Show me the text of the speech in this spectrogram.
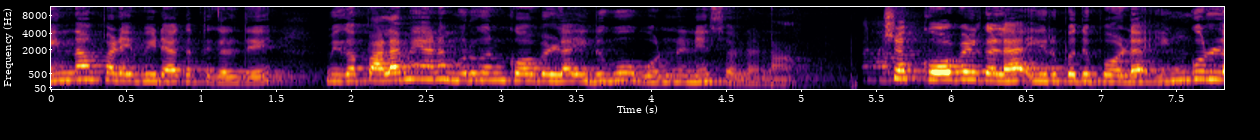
ஐந்தாம் படை வீடாக திகழ்ந்து மிக பழமையான முருகன் கோவிலில் இதுவும் ஒன்றுன்னே சொல்லலாம். மற்ற கோவில்களை இருப்பது போல இங்குள்ள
